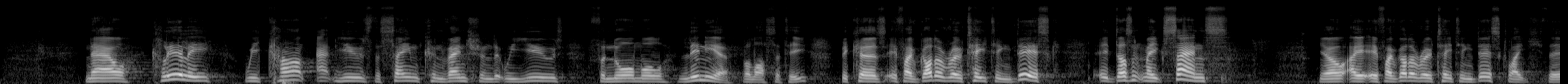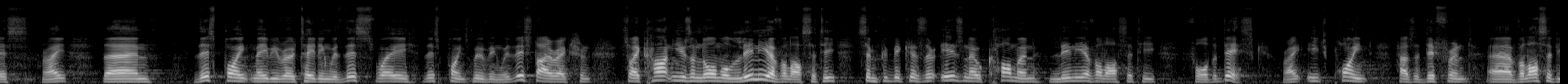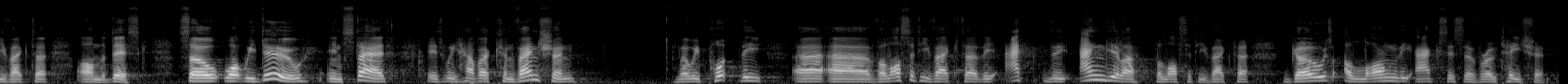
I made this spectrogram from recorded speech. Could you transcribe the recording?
Now, clearly, we can't use the same convention that we use for normal linear velocity, because if I've got a rotating disk, it doesn't make sense, you know, I, if I've got a rotating disk like this, right, then This point may be rotating with this way, this point's moving with this direction, so I can't use a normal linear velocity simply because there is no common linear velocity for the disk, right? Each point has a different uh, velocity vector on the disk. So what we do instead is we have a convention where we put the uh, uh, velocity vector, the, the angular velocity vector, goes along the axis of rotation.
